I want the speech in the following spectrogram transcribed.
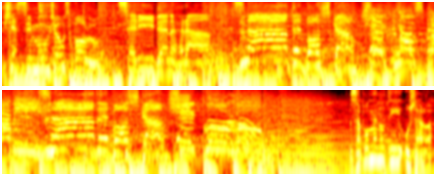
že si můžou spolu celý den hrát. Znáte Božka, všechno spraví. Znáte Božka, šikulu. Zapomenutý uzel.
